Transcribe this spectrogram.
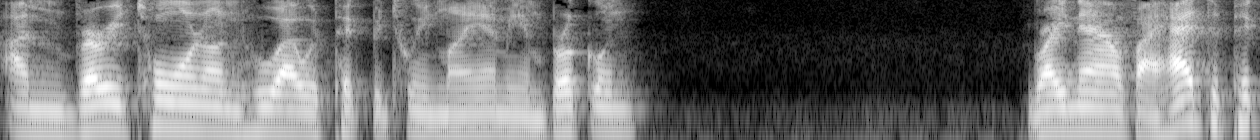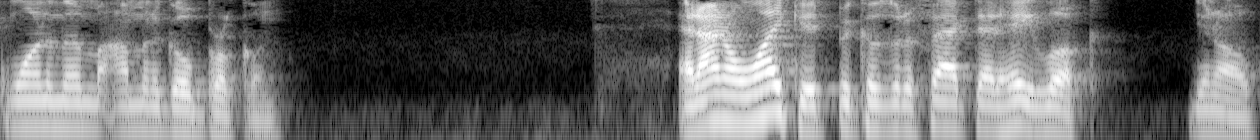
I'm very torn on who I would pick between Miami and Brooklyn. Right now, if I had to pick one of them, I'm going to go Brooklyn. And I don't like it because of the fact that, hey, look, you know,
